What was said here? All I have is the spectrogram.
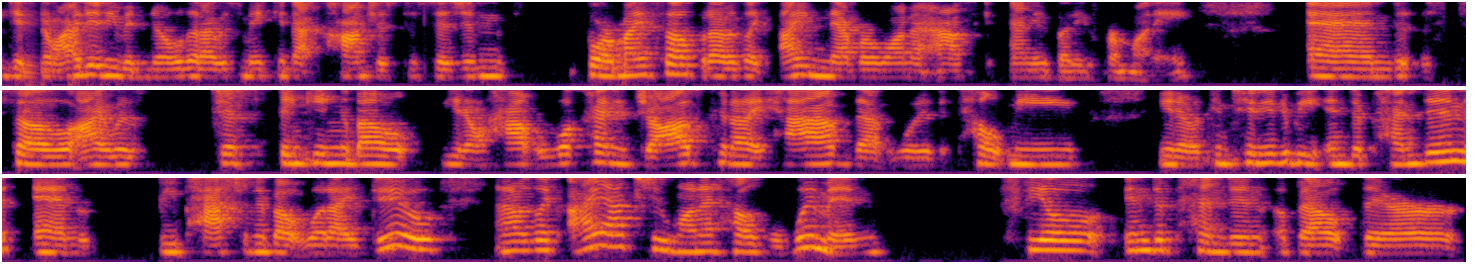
you know, I didn't even know that I was making that conscious decision for myself, but I was like, I never want to ask anybody for money. And so I was just thinking about, you know, how what kind of job could I have that would help me, you know, continue to be independent and be passionate about what I do. And I was like, I actually want to help women feel independent about their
